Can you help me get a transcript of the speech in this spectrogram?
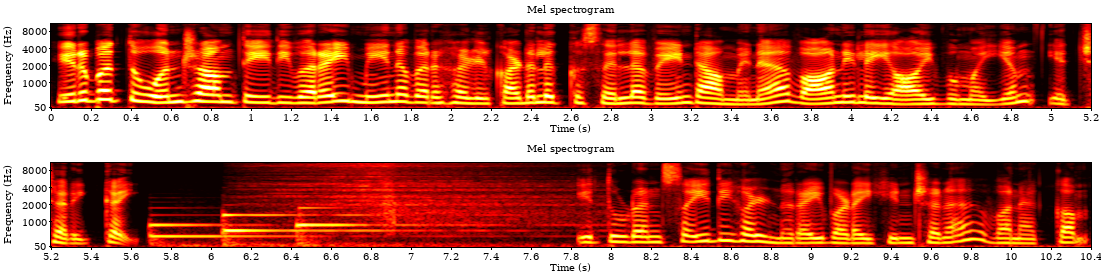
இருபத்தி ஒன்றாம் தேதி வரை மீனவர்கள் கடலுக்கு செல்ல வேண்டாம் என வானிலை ஆய்வு மையம் எச்சரிக்கை. இத்துடன் செய்திகள் நிறைவடைகின்றன. வணக்கம்.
